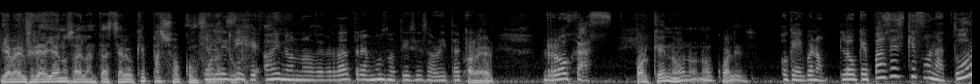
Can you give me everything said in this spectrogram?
Y a ver, Frida, ya nos adelantaste algo. ¿Qué pasó con Ya Fonatur? les dije, ay no, no, de verdad traemos noticias ahorita que A ver. rojas. ¿Por qué? No, no, no. ¿Cuáles? Ok, bueno, lo que pasa es que Fonatur,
